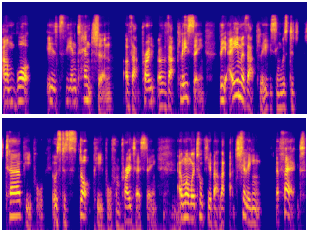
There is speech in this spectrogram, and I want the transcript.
and what is the intention of that pro of that policing? The aim of that policing was to deter people. It was to stop people from protesting. Mm-hmm. And when we're talking about that chilling effect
